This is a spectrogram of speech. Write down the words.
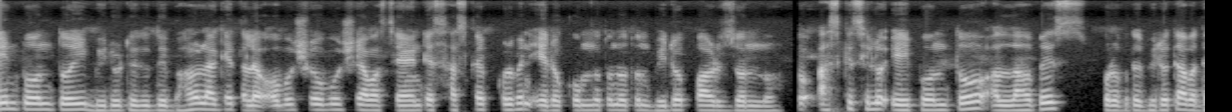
এই পর্যন্তই। ভিডিওটি যদি ভালো লাগে, তাহলে অবশ্যই অবশ্যই আমার চ্যানেলটি সাবস্ক্রাইব করবেন এরকম নতুন নতুন ভিডিও পাওয়ার জন্য। তো আজকে ছিল এই পর্যন্ত। আল্লাহ হাফেজ। পরবর্তী ভিডিওতে আবার দেখা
